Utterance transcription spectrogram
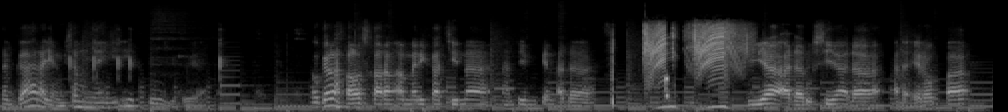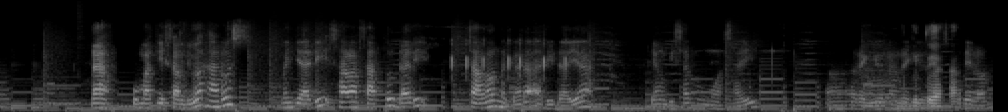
negara yang bisa menyaingi itu gitu ya. Oke lah kalau sekarang Amerika Cina nanti mungkin ada Iya, ada Rusia, ada ada Eropa. Nah, umat Islam juga harus menjadi salah satu dari calon negara adidaya yang bisa menguasai uh, regional-regional gitu ya, seperti Laut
